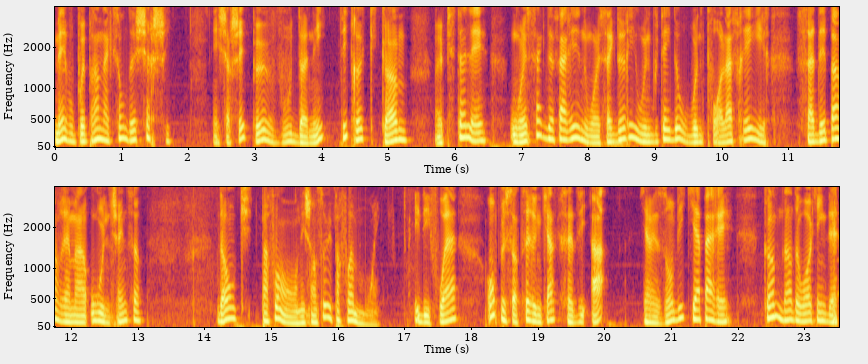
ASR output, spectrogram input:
Mais vous pouvez prendre l'action de chercher. Et chercher peut vous donner des trucs comme un pistolet, ou un sac de farine, ou un sac de riz, ou une bouteille d'eau, ou une poêle à frire. Ça dépend vraiment. Ou une chaîne, ça. Donc, Parfois, on est chanceux et parfois moins. et des fois, on peut sortir une carte que ça dit Ah, il y a un zombie qui apparaît. Comme dans The Walking Dead.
